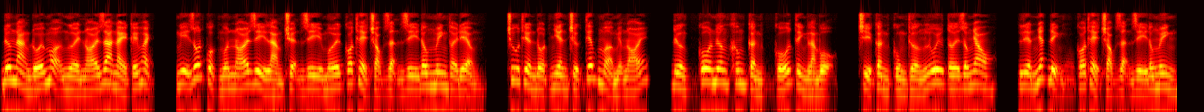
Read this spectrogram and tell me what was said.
đương nàng đối mọi người nói ra này kế hoạch, nghĩ rốt cuộc muốn nói gì làm chuyện gì mới có thể chọc giận gì đông minh thời điểm. Chu Thiền đột nhiên trực tiếp mở miệng nói, đường cô nương không cần cố tình làm bộ, chỉ cần cùng thường lui tới giống nhau, liền nhất định có thể chọc giận gì đông minh.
